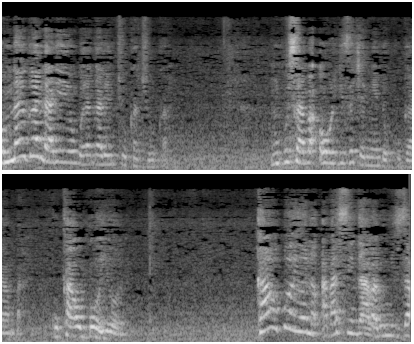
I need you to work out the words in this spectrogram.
omunauganda ali eyo ngaoyagala enkyukakyuka nkusaba owulirize kyengenda okugamba ku cowboy ono. Cowboy ono abasinga abalumiza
